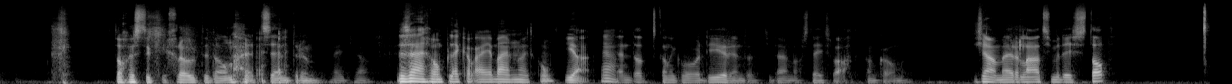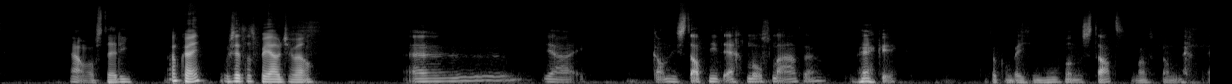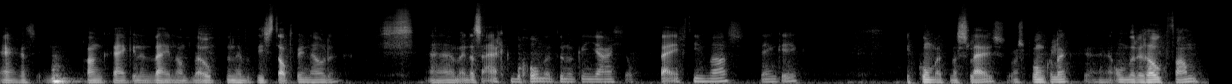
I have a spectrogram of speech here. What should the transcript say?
toch een stukje groter dan het centrum. Weet je wel. Er zijn gewoon plekken waar je bijna nooit komt. Ja, Ja. en dat kan ik wel waarderen. En dat je daar nog steeds wel achter kan komen. Dus ja, mijn relatie met deze stad. Ja, wel steady. Oké, hoe zit dat voor jou, Joel? Eh, ja, ik kan die stad niet echt loslaten, merk ik. Ik word ook een beetje moe van de stad. Maar als ik dan ergens in Frankrijk in het weiland loop, dan heb ik die stad weer nodig. Ehm, en dat is eigenlijk begonnen toen ik een jaartje of 15 was, denk ik. Ik kom uit Maasluis oorspronkelijk, eh, onder de rook van.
